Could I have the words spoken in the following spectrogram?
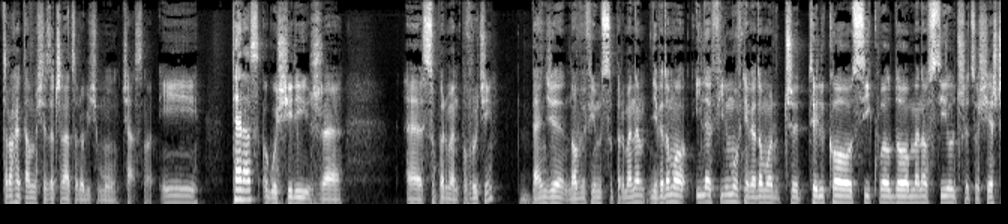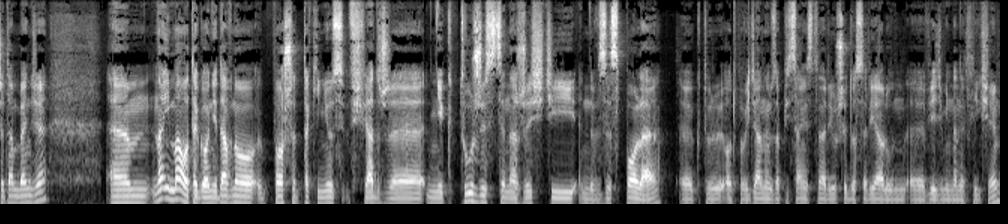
Trochę tam się zaczyna co robić mu ciasno. I Teraz ogłosili, że e, Superman powróci. Będzie nowy film z Supermanem. Nie wiadomo ile filmów, nie wiadomo czy tylko sequel do Man of Steel, czy coś jeszcze tam będzie. No i mało tego, niedawno poszedł taki news w świat, że niektórzy scenarzyści w zespole, e, który odpowiedzialnym za pisanie scenariuszy do serialu e, Wiedźmin na Netflixie,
